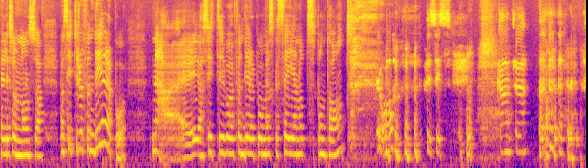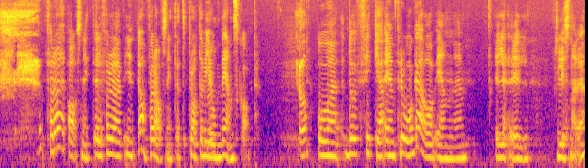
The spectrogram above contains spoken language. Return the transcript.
Eller som någon sa, vad sitter du och funderar på? Nej, jag sitter bara och funderar på om jag ska säga något spontant. ja precis. Kanske. Förra, avsnitt, eller förra, ja, förra avsnittet pratade vi om vänskap. Ja. Och då fick jag en fråga av en eh, lyssnare.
